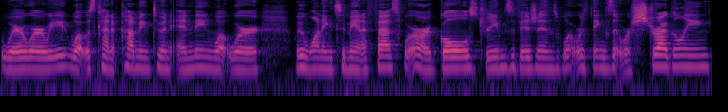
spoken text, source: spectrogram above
where were we? What was kind of coming to an ending? What were we wanting to manifest? What were our goals dreams visions? What were things that were struggling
